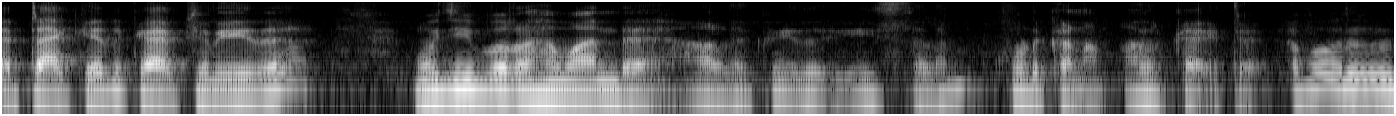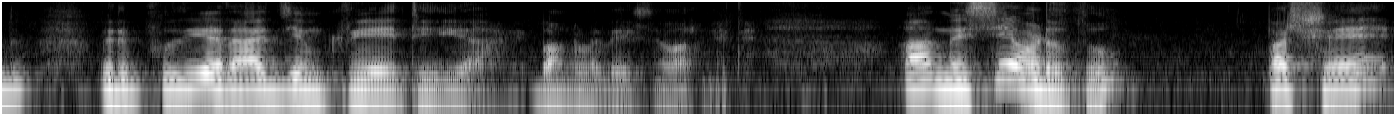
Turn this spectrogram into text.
അറ്റാക്ക് ചെയ്ത് ക്യാപ്ചർ ചെയ്ത് മുജീബുർ റഹ്മാന്റെ ആൾക്ക് ഇത് ഈ സ്ഥലം കൊടുക്കണം അവർക്കായിട്ട്. അപ്പോൾ ഒരു ഒരു- പുതിയ രാജ്യം ക്രിയേറ്റ് ചെയ്യുക ബംഗ്ലാദേശ് എന്ന് പറഞ്ഞിട്ട്. ആ നിശ്ചയമെടുത്തു. പക്ഷേ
